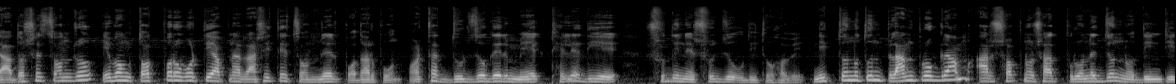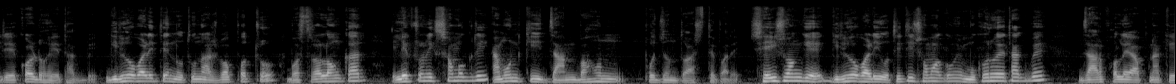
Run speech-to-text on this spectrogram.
দ্বাদশের চন্দ্র এবং তৎপরবর্তী আপনার রাশিতে চন্দ্রের পদার্পণ, অর্থাৎ দুর্যোগের মেঘ ঠেলে দিয়ে সুদিনে সূর্য উদিত হবে। নিত্য নতুন প্ল্যান প্রোগ্রাম আর স্বপ্ন স্বাদ পূরণের জন্য দিনটি রেকর্ড হয়ে থাকবে। গৃহবাড়িতে নতুন আসবাবপত্র, বস্ত্রালঙ্কার ইলেকট্রনিক সামগ্রী, এমনকি যানবাহন পর্যন্ত আসতে পারে। সেই সঙ্গে গৃহবাড়ি অতিথি সমাগমে মুখর হয়ে থাকবে, যার ফলে আপনাকে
